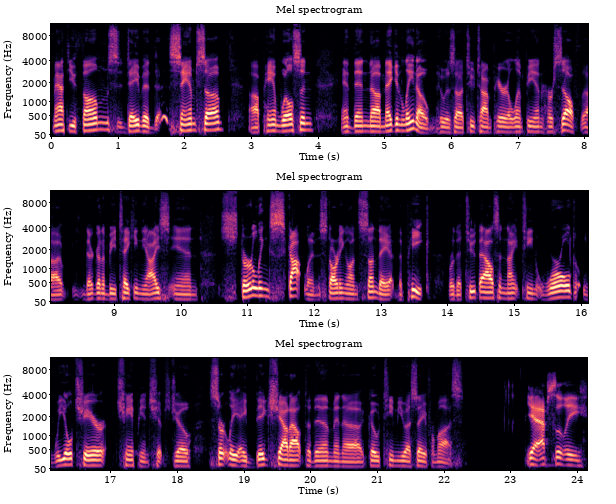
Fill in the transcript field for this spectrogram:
Matthew Thums, David Samsa, uh, Pam Wilson, and then uh, Meghan Lino, who is a two-time Paralympian herself. Uh, they're going to be taking the ice in Stirling, Scotland, starting on Sunday at the Peak for the 2019 World Wheelchair Championships. Joe, certainly a big shout out to them and uh, go Team USA from us. Yeah, absolutely.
